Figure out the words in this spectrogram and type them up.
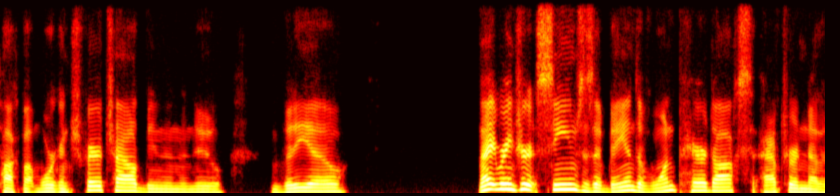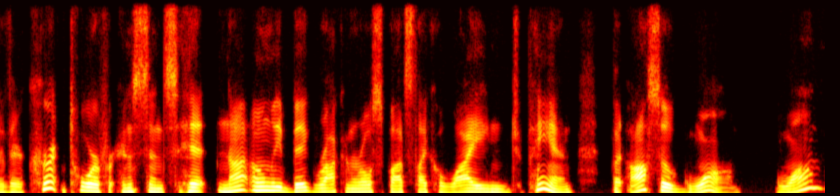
talk about Morgan Fairchild being in the new video. Night Ranger, it seems, is a band of one paradox after another. Their current tour, for instance, hit not only big rock and roll spots like Hawaii and Japan, but also Guam. Guam?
